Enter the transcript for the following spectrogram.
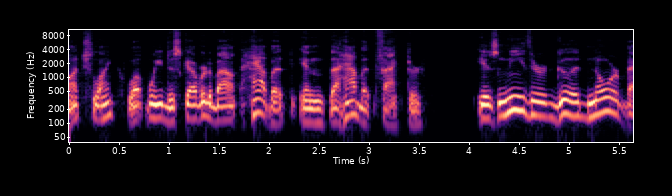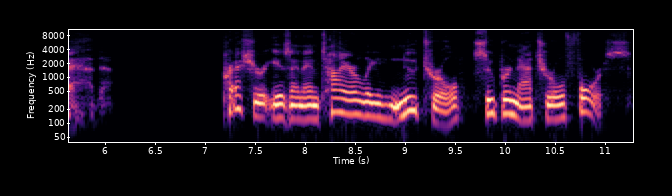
much like what we discovered about habit in the habit factor, is neither good nor bad. Pressure is an entirely neutral, supernatural force.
